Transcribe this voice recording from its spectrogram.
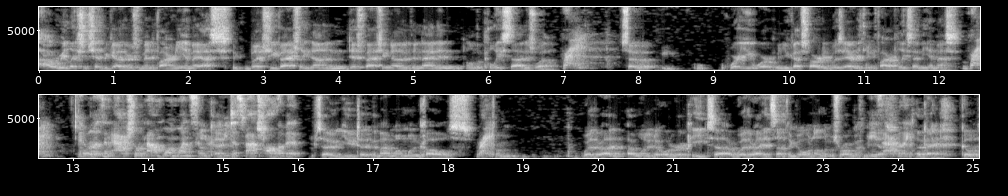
our relationship together has been fire and EMS, but you've actually done dispatching other than that in on the police side as well. Right. So where you were when you got started was everything fire, police, and EMS. Right. It right. was an actual 911 center. Okay. We dispatched all of it. So you took the 911 calls Right. from whether I, I wanted to order a pizza or whether I had something going on that was wrong with me. yes? Exactly. Okay, cool.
